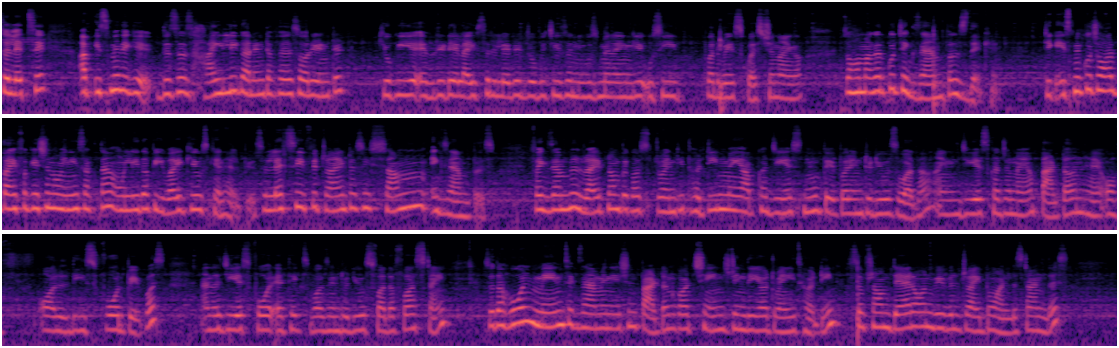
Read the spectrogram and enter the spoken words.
so let's say अब इसमें देखिए this is highly current affairs oriented क्योंकि ये everyday life से related जो भी चीज़ें news में रहेंगी उसी पर बेस क्वेश्चन आएगा। तो so, हम अगर कुछ एग्जाम्पल्स देखें ठीक है इसमें कुछ और बाइफिकेशन हो ही नहीं सकता only the P Y Qs can help you so let's see if you try to see some examples for example right now because twenty thirteen में आपका G S new paper introduce हुआ था आई मीन जी एस का जो नया pattern है of all these four papers and the G S four ethics was introduce for the first time so the whole mains examination pattern got change in the year twenty thirteen so from there on we will try to understand this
